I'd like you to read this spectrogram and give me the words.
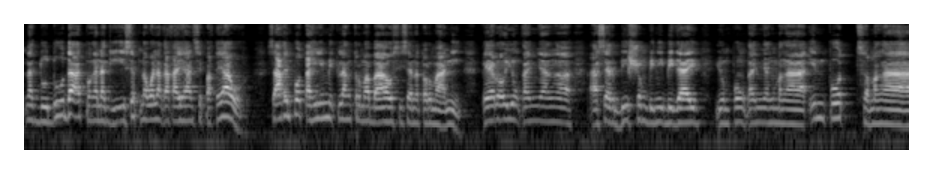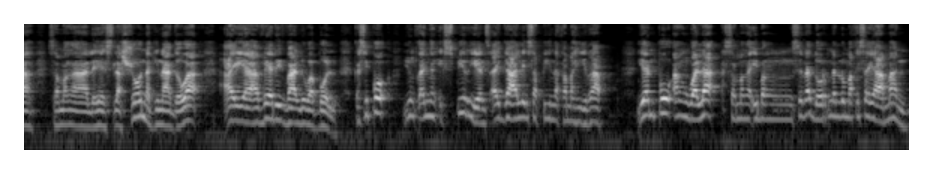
nagdududa at mga nag-iisip na walang kakayahan si Pacquiao, sa akin po, tahimik lang trumabaho si Senator Manny. Pero yung kanyang uh, uh, serbisyong binibigay, yung pong kanyang mga input sa mga sa mga lehislasyon na ginagawa ay uh, very valuable. Kasi po, yung kanyang experience ay galing sa pinakamahirap. Yan po ang wala sa mga ibang senador na lumaki sa yaman.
